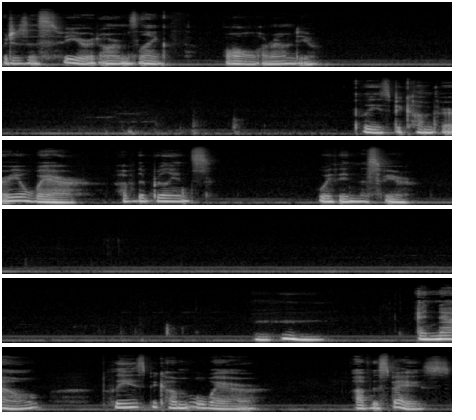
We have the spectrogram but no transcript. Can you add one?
which is a sphere at arm's length all around you. Please become very aware of the brilliance within the sphere. Mm-hmm. And now, please become aware of the space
